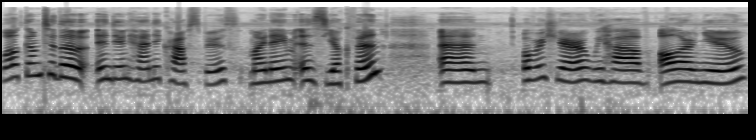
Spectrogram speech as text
Welcome to the Indian Handicrafts booth. My name is Yukvin, and over here we have all our new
